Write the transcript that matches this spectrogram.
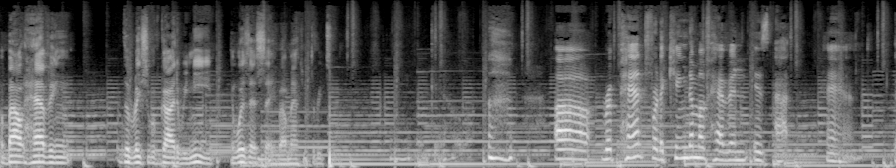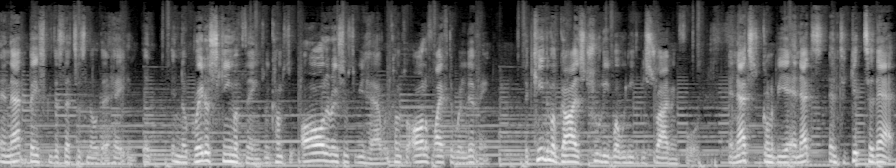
about having the relationship with God that we need. And what does that say about Matthew 3 2? uh, repent, for the kingdom of heaven is at hand. And that basically just lets us know that, hey, in, in, in the greater scheme of things, when it comes to all the relationships that we have, when it comes to all of life that we're living, the kingdom of God is truly what we need to be striving for. And that's going to be it. And that's, and to get to that,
